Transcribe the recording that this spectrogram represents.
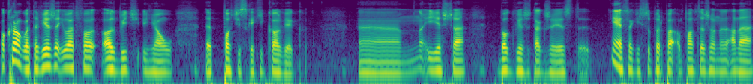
okrągła ta wieża i łatwo odbić ją e, pocisk jakikolwiek. No i jeszcze bok wieży także jest, e, nie jest jakiś super pa- opancerzony, ale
